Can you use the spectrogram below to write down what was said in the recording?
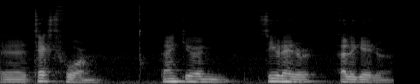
uh, text form. Thank you, and see you later, alligator.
